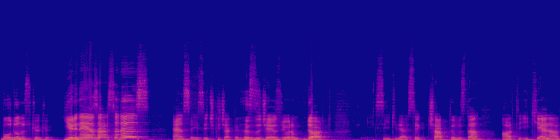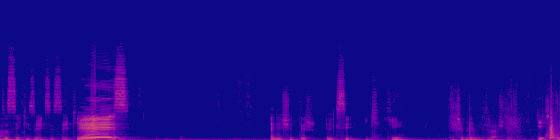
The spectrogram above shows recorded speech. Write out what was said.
Bulduğunuz kökü yerine yazarsanız en sayısı çıkacaktır. Hızlıca yazıyorum. 4. Eksi 2 dersek çarptığımızda artı 2n artı 8 eksi 8 n eşittir. Eksi 2. 2. Geçebilir miyiz Raşit Hocam? Geçelim.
